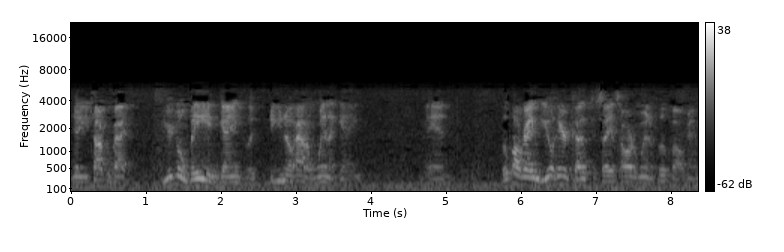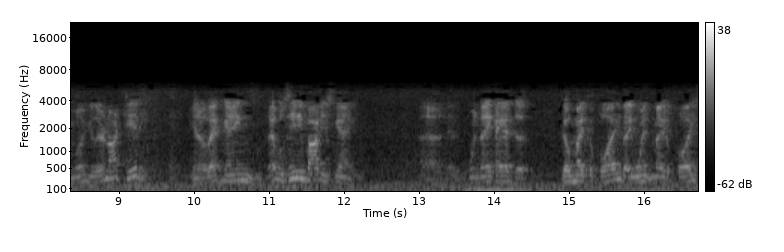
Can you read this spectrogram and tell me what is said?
You know, you talk about you're going to be in games, but do you know how to win a game? And football game, you'll hear coaches say it's hard to win a football game. Well, they're not kidding. You know, that game, that was anybody's game. Uh, and when they had to go make a play, they went and made a play,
